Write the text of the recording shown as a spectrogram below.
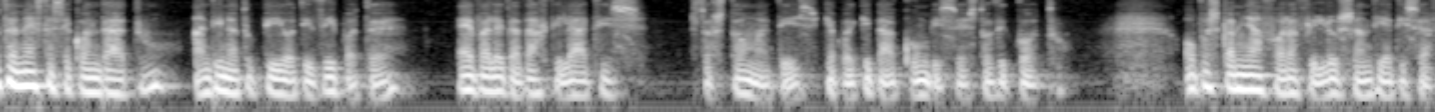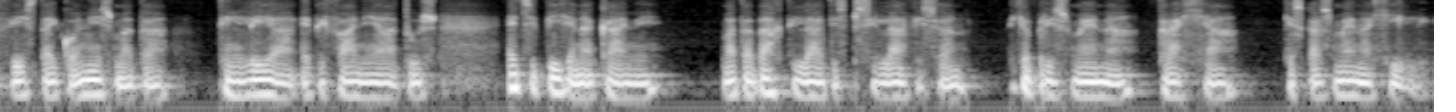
Όταν έφτασε κοντά του, αντί να του πει οτιδήποτε, έβαλε τα δάχτυλά της στο στόμα της και από εκεί τα ακούμπησε στο δικό του. Όπως καμιά φορά φιλούσαν δια της αφής τα εικονίσματα, την λία επιφάνειά τους, έτσι πήγε να κάνει, μα τα δάχτυλά της ψηλάφισαν, δυο πρισμένα, τραχιά και σκασμένα χείλη.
